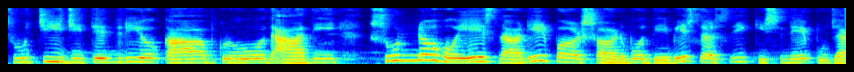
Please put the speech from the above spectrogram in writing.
সূচি, জিতেন্দ্রীয়, কাম, ক্রোধ আদি শূন্য হয়ে স্নানের পর সর্বদেবেশ্বর শ্রীকৃষ্ণের পূজা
